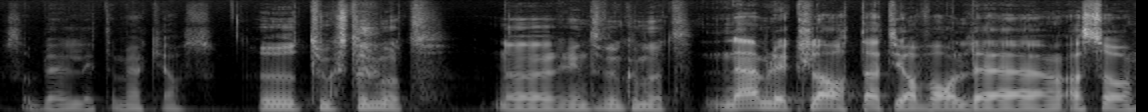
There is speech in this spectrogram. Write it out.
så blev det lite mer kaos. Hur togs det emot? när intervjun kom ut? Nej, men det är klart att jag valde, alltså,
